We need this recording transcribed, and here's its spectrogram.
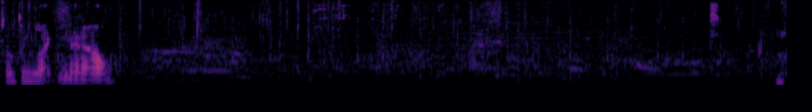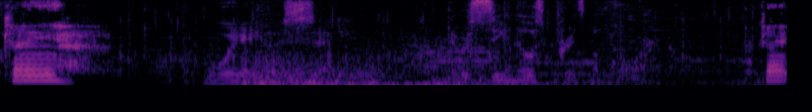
Something like now. Okay. Wait. Never seen those prints before. Okay.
